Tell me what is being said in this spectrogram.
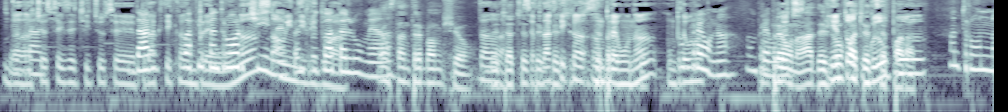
Dar dragi. acest exercițiu se Dar practică va fi împreună pentru oricine, sau pentru individual? toată lumea. Asta întrebam și eu. Da, deci da. acest se practică exercițiu se împreună? practică Împreună? Împreună, împreună. Împreună, a, deci e nu tot faceți grupul, separat. Într-un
